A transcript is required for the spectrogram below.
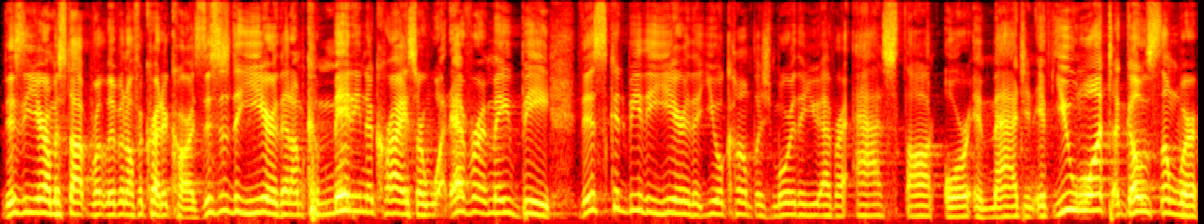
This is the year I'm gonna stop living off of credit cards. This is the year that I'm committing to Christ or whatever it may be. This could be the year that you accomplish more than you ever asked, thought, or imagined. If you want to go somewhere,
